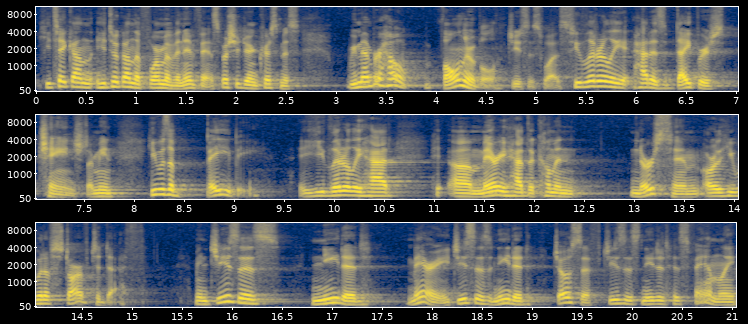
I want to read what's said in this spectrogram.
he, take on, he took on the form of an infant, especially during Christmas. Remember how vulnerable Jesus was. He literally had his diapers changed. I mean, he was a baby. He literally had, um, Mary had to come and nurse him, or he would have starved to death. I mean, Jesus needed Mary. Jesus needed Joseph. Jesus needed his family.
